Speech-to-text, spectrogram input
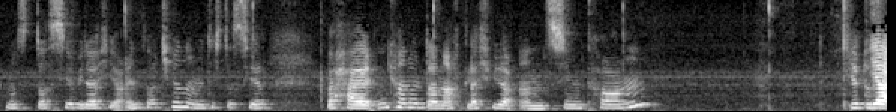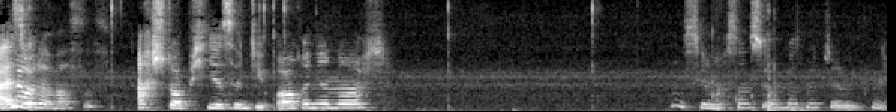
Ich muss das hier wieder hier einsortieren, damit ich das hier behalten kann und danach gleich wieder anziehen kann. Gibt es Ja, also- mehr oder was ist? Ach, stopp, hier sind die Ohrringe noch. Ist hier noch sonst irgendwas mit dem? Nee.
